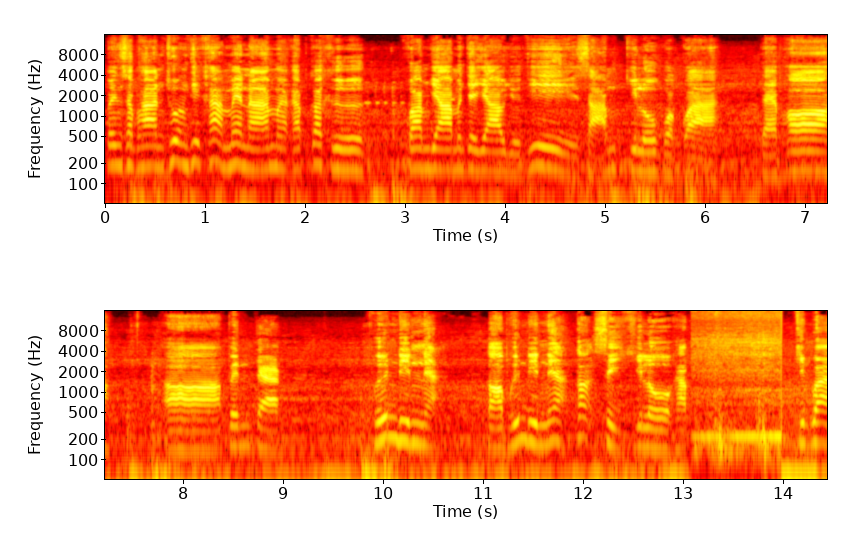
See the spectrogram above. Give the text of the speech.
เป็นสะพานช่วงที่ข้ามแม่น้ำนะครับ ก็คือความยาวมันจะยาวอยู่ที่ 3 กิโลกว่าๆแต่พอเออเป็นจากพื้นดินเนี่ย ต่อพื้นดินเนี่ยก็ 4 กิโลครับ คิดว่า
